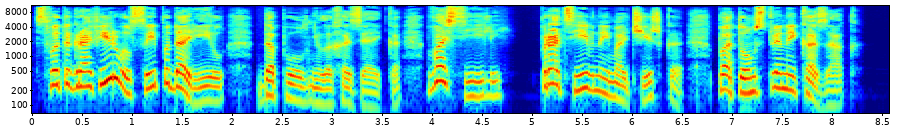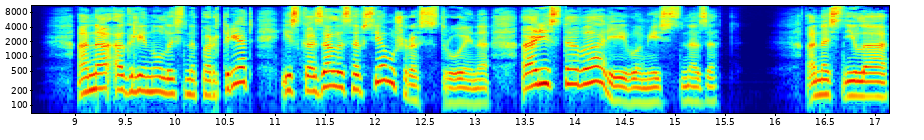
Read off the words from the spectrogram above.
«Сфотографировался и подарил», — дополнила хозяйка. «Василий. Противный мальчишка, потомственный казак. Она оглянулась на портрет и сказала совсем уж расстроена. Арестовали его месяц назад. Она сняла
